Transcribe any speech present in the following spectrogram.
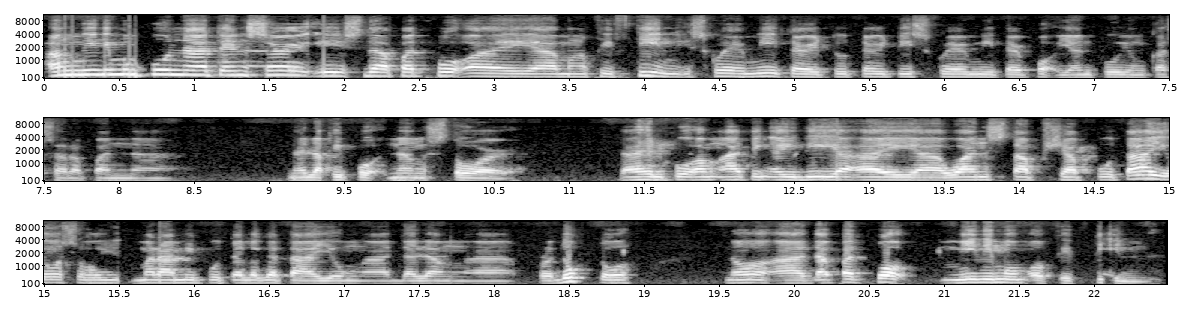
Ang minimum po natin sir is dapat po ay uh, mga 15 square meter to 30 square meter po. Yan po yung kasarapan na na laki po ng store. Dahil po ang ating idea ay uh, one-stop shop po tayo, so marami po talaga tayong uh, dalang uh, produkto, no? Uh, dapat po minimum of 15.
